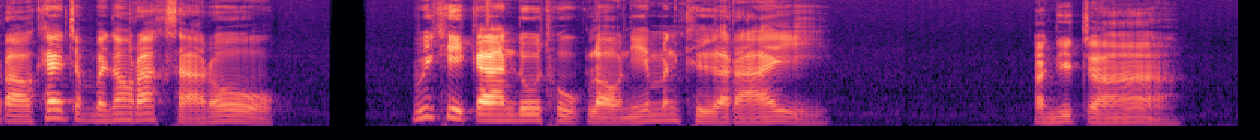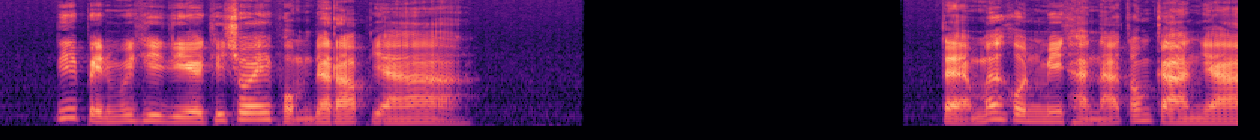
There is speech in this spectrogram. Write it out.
เราแค่จำเป็นต้องรักษาโรค วิธีการดูถูกเหล่านี้มันคืออะไร อันนี้จา นี่เป็นวิธีเดียวที่ช่วยให้ผมได้รับยา แต่เมื่อคนมีฐานะต้องการยา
